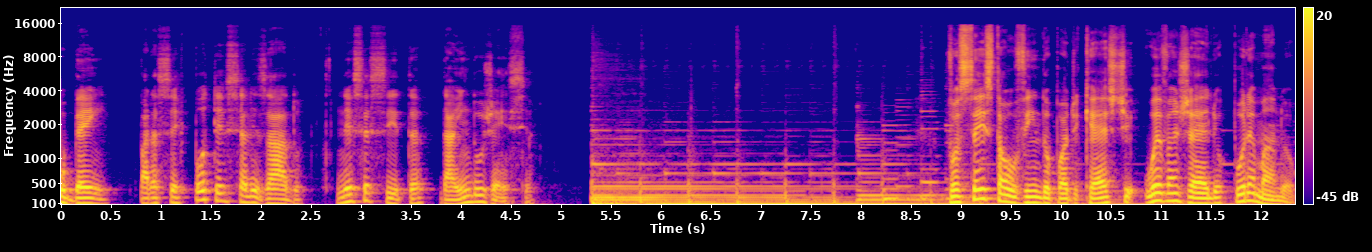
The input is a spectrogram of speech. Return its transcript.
O bem, para ser potencializado, necessita da indulgência. Você está ouvindo o podcast O Evangelho por Emmanuel,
